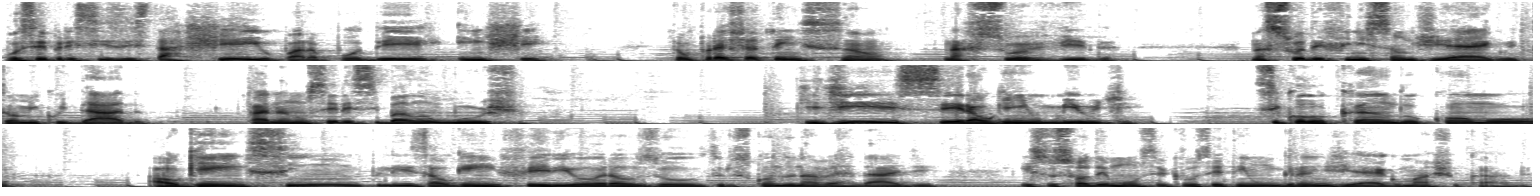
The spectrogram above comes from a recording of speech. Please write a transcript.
Você precisa estar cheio para poder encher. Então preste atenção na sua vida, na sua definição de ego e tome cuidado para não ser esse balão murcho que diz ser alguém humilde, se colocando como alguém simples, alguém inferior aos outros, quando na verdade isso só demonstra que você tem um grande ego machucado.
